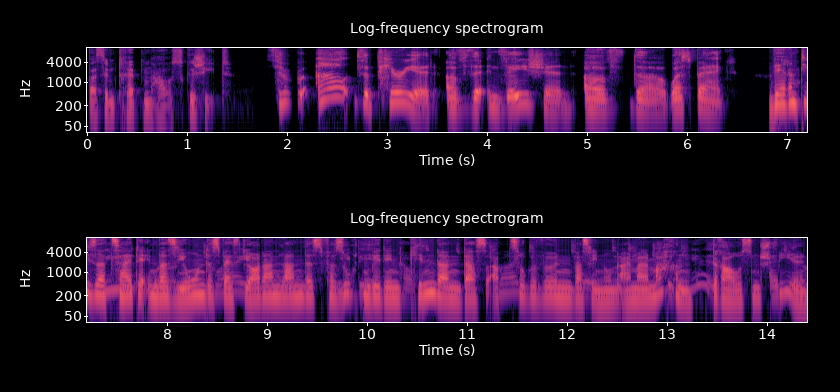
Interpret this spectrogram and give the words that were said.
was im Treppenhaus geschieht. Throughout the period of the invasion of the West Bank, Während dieser Zeit der Invasion des Westjordanlandes versuchten wir den Kindern das abzugewöhnen, was sie nun einmal machen, draußen spielen.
